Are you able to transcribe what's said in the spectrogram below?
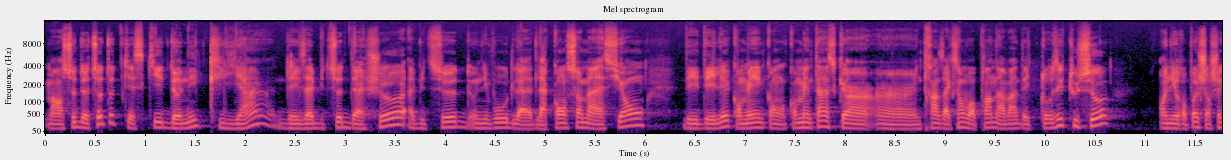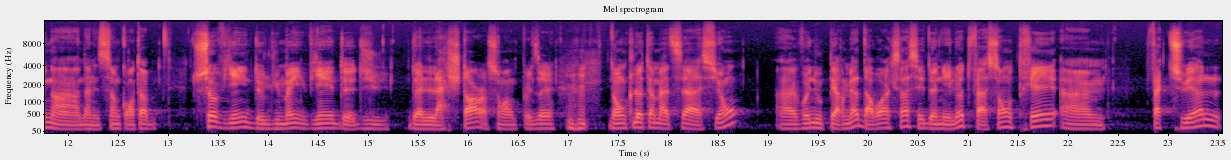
Mais ensuite de ça, tout ce qui est données client, des habitudes d'achat, habitudes au niveau de la, consommation, des délais, combien, combien de temps est-ce qu'une transaction va prendre avant d'être closée, tout ça, on n'ira pas le chercher dans, dans les systèmes comptables. Tout ça vient de l'humain, vient de, du, de l'acheteur, si on peut dire. Mm-hmm. Donc, l'automatisation euh, va nous permettre d'avoir accès à ces données-là de façon très euh, factuel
